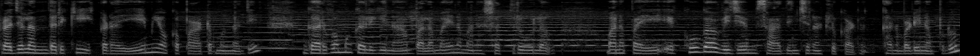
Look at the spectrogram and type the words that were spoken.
ప్రజలందరికీ ఇక్కడ ఏమి ఒక పాఠమున్నది? గర్వము కలిగిన బలమైన మన శత్రువులు మనపై ఎక్కువగా విజయం సాధించినట్లు కన- కనబడినప్పుడు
